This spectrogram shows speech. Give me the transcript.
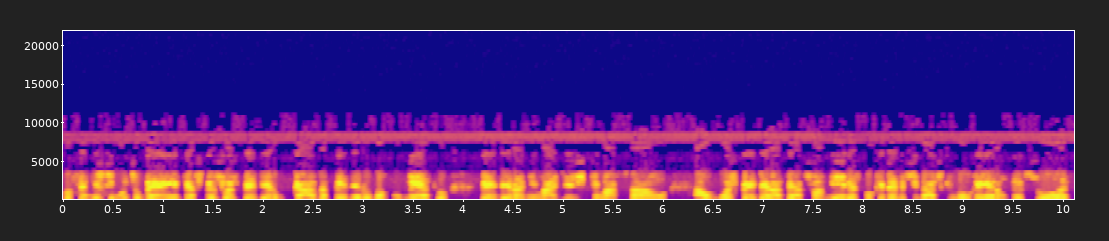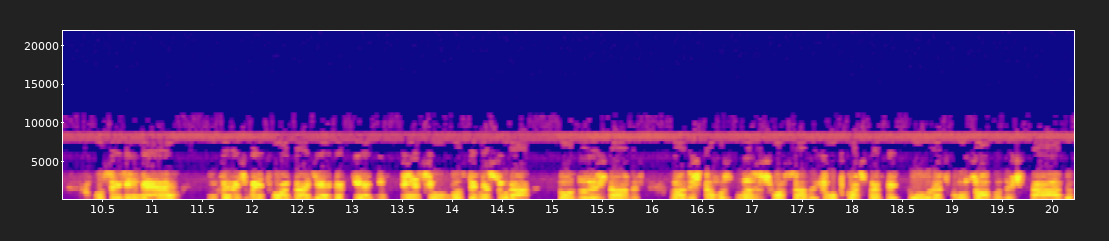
Você disse muito bem que as pessoas perderam casa, perderam documento, perderam animais de estimação, alguns perderam até as famílias, porque teve cidades que morreram pessoas. Ou seja, é infelizmente, uma tragédia que é difícil você mensurar todos os danos. Nós estamos nos esforçando, junto com as prefeituras, com os órgãos do Estado,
